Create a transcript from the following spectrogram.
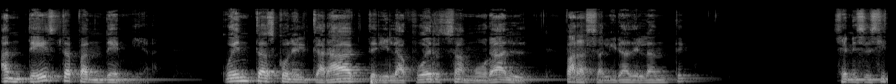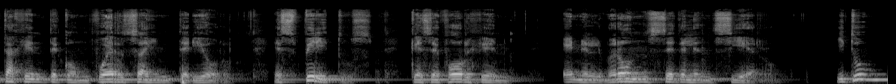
Ante esta pandemia, ¿cuentas con el carácter y la fuerza moral para salir adelante? Se necesita gente con fuerza interior, espíritus que se forjen en el bronce del encierro. Y tú,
